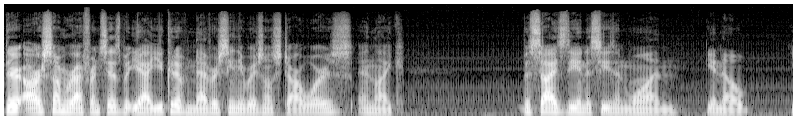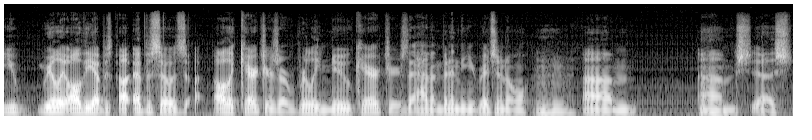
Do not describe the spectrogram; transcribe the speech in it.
There are some references, but yeah, you could have never seen the original Star Wars, and like, besides the end of season one, you know, you really all the epi- uh, episodes, all the characters are really new characters that haven't been in the original mm-hmm. um, um, sh- uh, sh-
